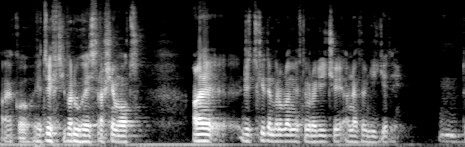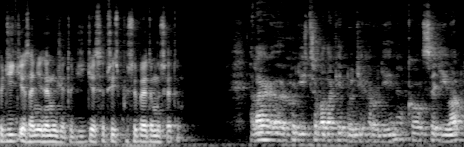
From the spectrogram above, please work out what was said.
A jako je těch případů je strašně moc. Ale vždycky ten problém je v tom rodiči a ne v tom dítěti. Mm. To dítě za nic nemůže, to dítě se přizpůsobuje tomu světu. Hele, chodíš třeba taky do těch rodin, jako se dívat,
